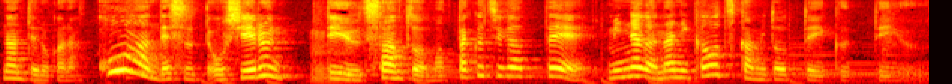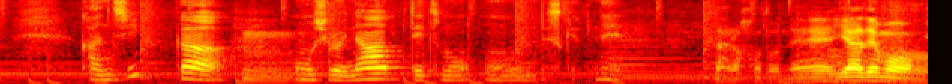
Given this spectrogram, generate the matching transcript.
なんていうのかなこうなんですって教えるっていうスタンスは全く違ってみんなが何かをつかみ取っていくっていう感じがうん。面白いなっていつも思うんですけどね。なるほどね。いやでも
